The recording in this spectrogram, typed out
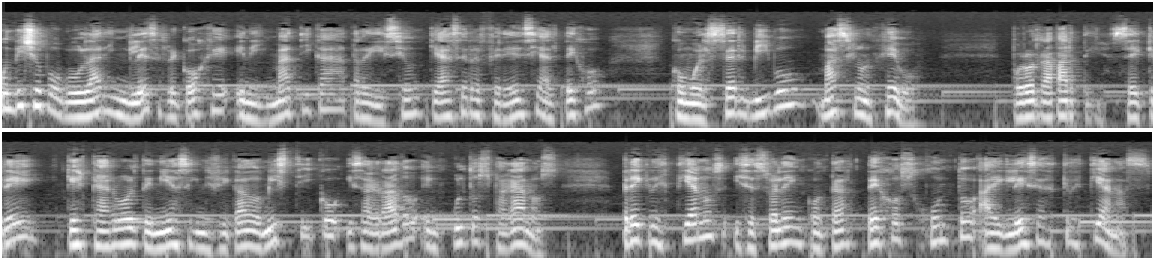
Un dicho popular inglés recoge enigmática tradición que hace referencia al tejo como el ser vivo más longevo. Por otra parte, se cree que este árbol tenía significado místico y sagrado en cultos paganos, precristianos y se suelen encontrar tejos junto a iglesias cristianas.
